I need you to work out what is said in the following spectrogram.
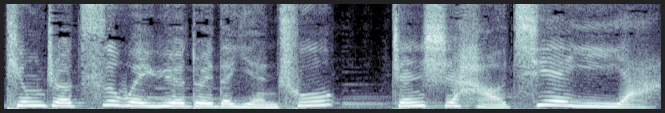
听着刺猬乐队的演出，真是好惬意呀！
